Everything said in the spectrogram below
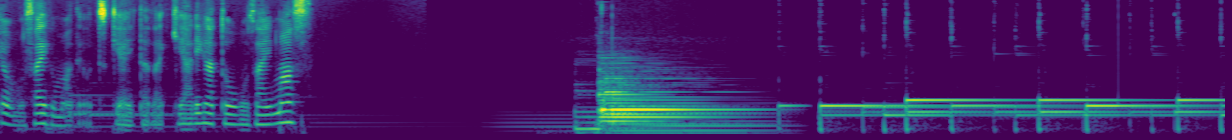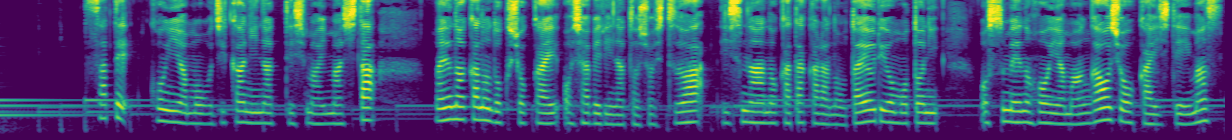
今日も最後までお付き合いいただきありがとうございます。さて今夜もお時間になってしまいました。真夜中の読書会おしゃべりな図書室はリスナーの方からのお便りをもとにおすすめの本や漫画を紹介しています。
